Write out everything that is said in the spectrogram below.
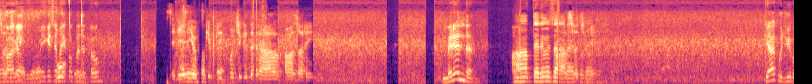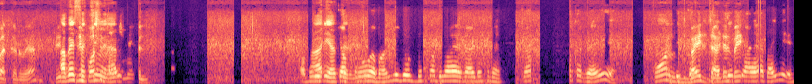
पागल मैं कैसे माइक ऑफ़ कर सकता हूँ? रेडियो की सकता है। फ्रीक्वेंसी की तरह आवाज़ आ रही है मेरे अंदर हाँ तेरे में से आ हाँ, रहा है थोड़ा क्या कुछ भी बात कर रहे हो यार? अबे सच्ची में यार। अबे आ रही है क्या तेरे में प्रो है भाई ये जो बंदा बुलाया है राइडर्स ने क्या कर रहे हैं ये? कौन? भाई, देख भाई- के आया भाई ये।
